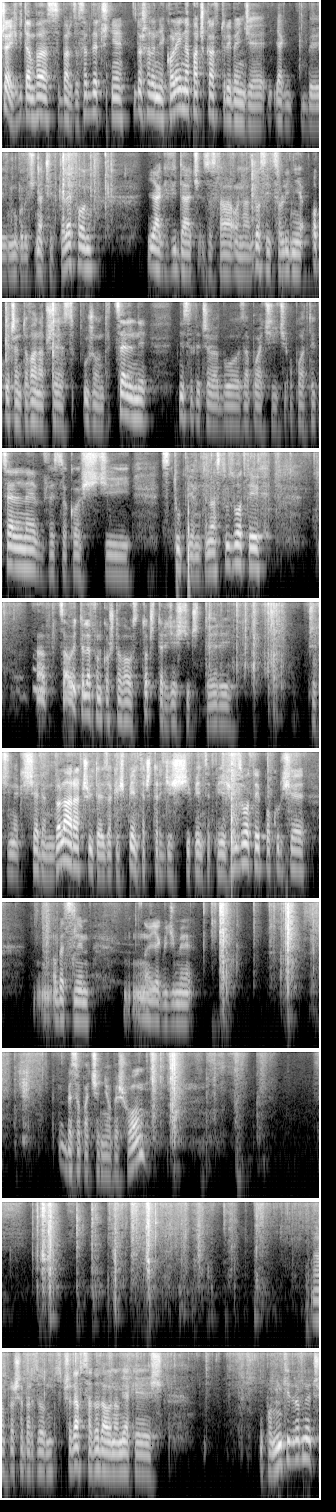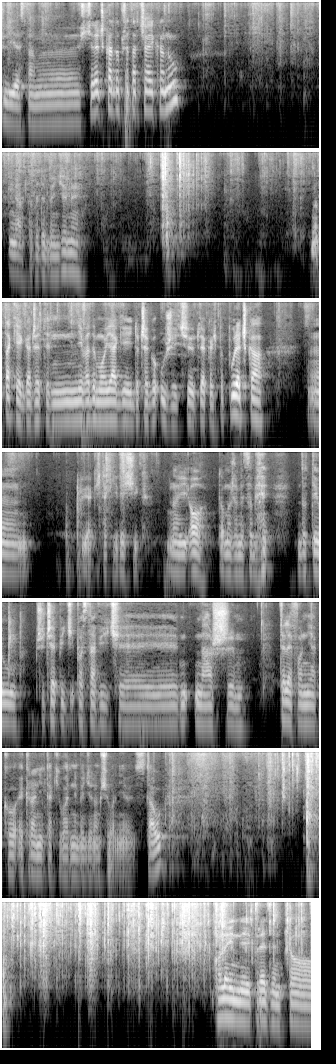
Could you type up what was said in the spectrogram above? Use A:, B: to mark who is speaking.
A: Cześć, witam Was bardzo serdecznie. Doszła do mnie kolejna paczka, w której będzie, jakby mogło być inaczej, telefon. Jak widać, została ona dosyć solidnie opieczętowana przez Urząd Celny. Niestety trzeba było zapłacić opłaty celne w wysokości 115 zł. A cały telefon kosztował 144,7 dolara, czyli to jest jakieś 540-550 zł po kursie obecnym. No i jak widzimy, bez opłat się nie obeszło. No proszę bardzo, sprzedawca dodał nam jakieś upominki drobne, czyli jest tam e, ściereczka do przetarcia ekranu. Teraz to wtedy będziemy No takie gadżety, nie wiadomo jak jej do czego użyć. Tu jakaś podpóreczka, tu jakiś taki rysik. No i o, to możemy sobie do tyłu przyczepić i postawić yy, nasz telefon jako ekranik taki ładny będzie nam się ładnie stał. Kolejny prezent to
